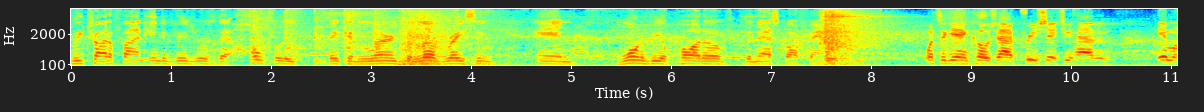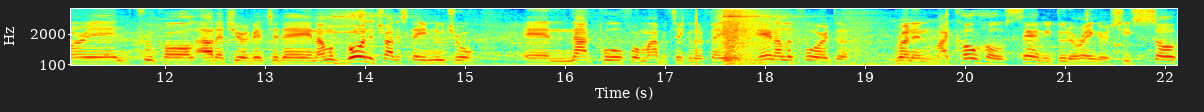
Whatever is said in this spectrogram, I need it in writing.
we try to find individuals that hopefully they can learn to love racing and want to be a part of the NASCAR family. Once again, Coach, I appreciate you having MRN Crew Call out at your event today, and I'm going to try to stay neutral and not pull for my particular favorites. And I look forward to running my co-host Sammi through the ringer. She's so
